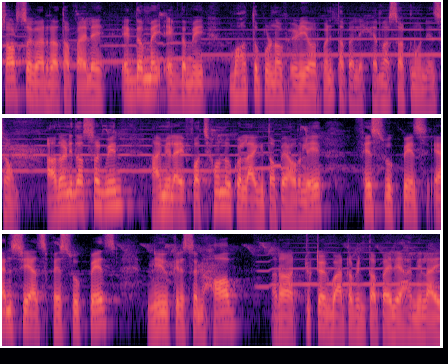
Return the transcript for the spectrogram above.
सर्च गरेर तपाईँले एकदमै एकदमै महत्त्वपूर्ण भिडियोहरू पनि तपाईँले हेर्न सक्नुहुनेछ। आदरणीय दर्शकबिन हामीलाई पछ्याउनुको लागि तपाईँहरूले Facebook page NCH Facebook page new creation hub र टिकटकबाट पनि तपाईँले हामीलाई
